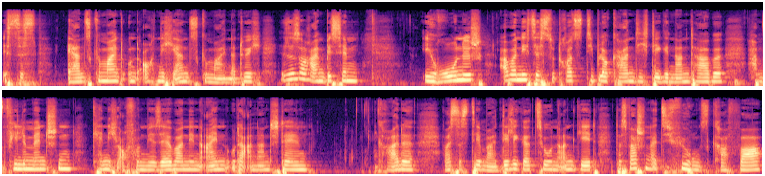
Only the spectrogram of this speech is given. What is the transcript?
ist es ernst gemeint und auch nicht ernst gemeint. Natürlich ist es auch ein bisschen ironisch, aber nichtsdestotrotz die Blockaden, die ich dir genannt habe, haben viele Menschen, kenne ich auch von mir selber an den einen oder anderen Stellen, gerade was das Thema Delegation angeht. Das war schon, als ich Führungskraft war,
